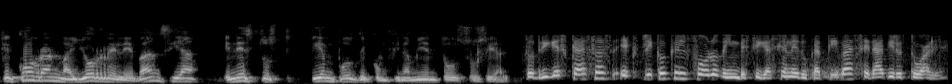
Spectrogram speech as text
que cobran mayor relevancia en estos tiempos de confinamiento social. Rodríguez Casas explicó que el foro de investigación educativa será virtual.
